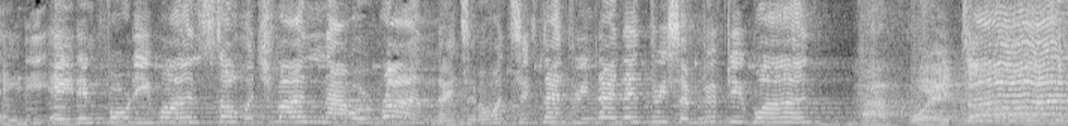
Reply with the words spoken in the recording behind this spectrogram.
88 and 41, so much fun, now we're run. 97169393751. Halfway done.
